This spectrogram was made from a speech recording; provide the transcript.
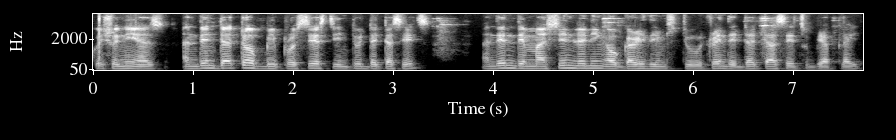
questionnaires, and then data will be processed into data sets. and then the machine learning algorithms to train the data sets will be applied.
